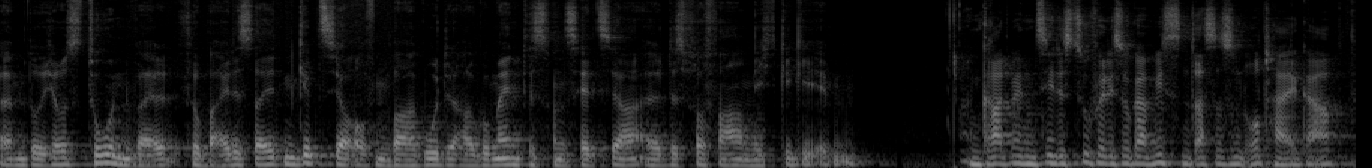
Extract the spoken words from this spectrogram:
ähm, durchaus tun, weil für beide Seiten gibt es ja offenbar gute Argumente, sonst hätte es ja äh, das Verfahren nicht gegeben. Und gerade wenn Sie das zufällig sogar wissen, dass es ein Urteil gab,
